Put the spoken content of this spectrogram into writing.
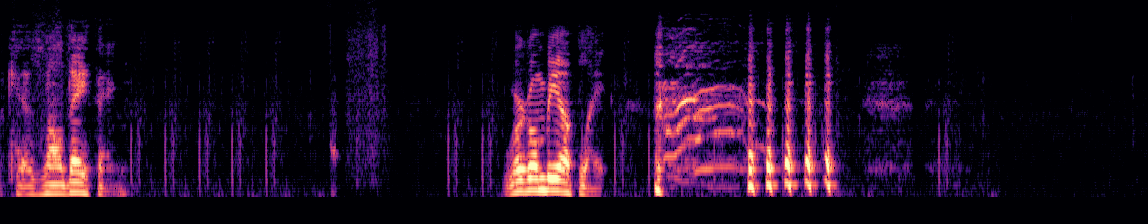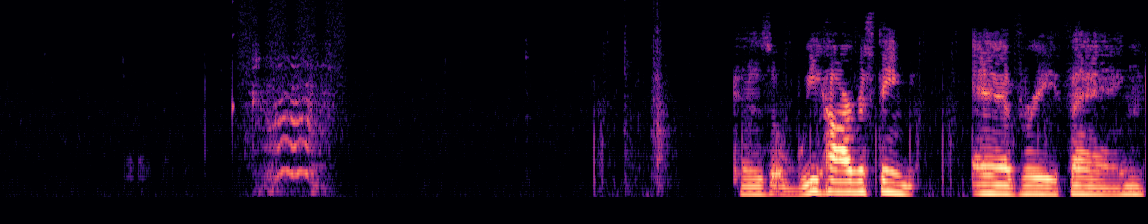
Okay, it's an all-day thing. We're gonna be up late. Because we harvesting everything.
